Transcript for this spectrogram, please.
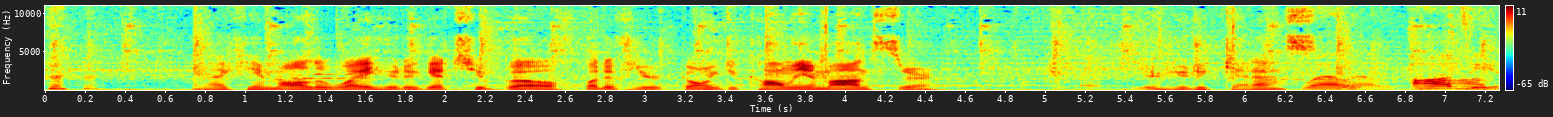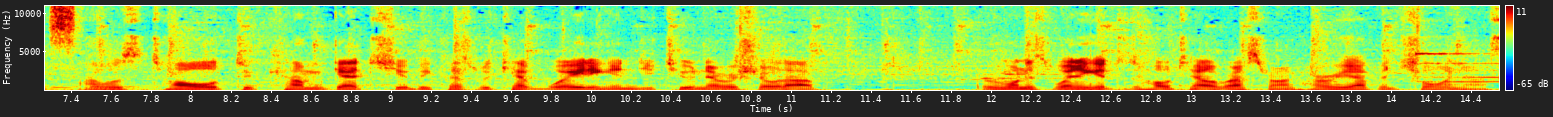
I came all the way here to get you both, but if you're going to call me a monster, uh, you're here to get us? well, obviously. I was told to come get you because we kept waiting and you two never showed up. Everyone is waiting at the hotel restaurant. Hurry up and join us.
